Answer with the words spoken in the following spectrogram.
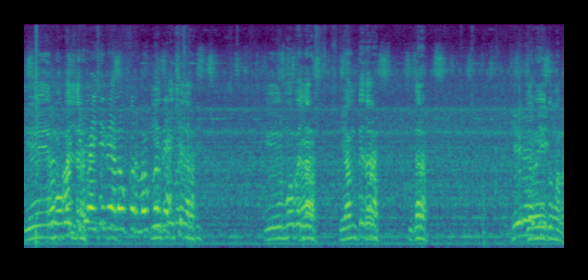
हे मोबाईल आमचे जरा. पैसे द्या लवकर लवकर हे द्या पैसे जरा. हे मोबाईल जरा हे अंगठे जरा हे जरा घे रे, जरा. हे तुम्हाला.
